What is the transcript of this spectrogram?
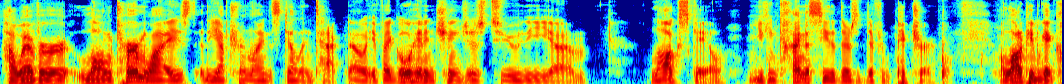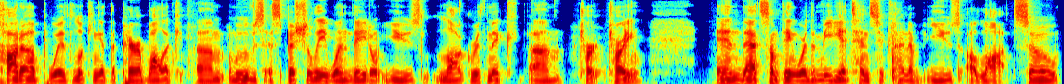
However, long term wise, the uptrend line is still intact. Now, if I go ahead and change this to the um, log scale, you can kind of see that there's a different picture. A lot of people get caught up with looking at the parabolic um, moves, especially when they don't use logarithmic um, chart charting and that's something where the media tends to kind of use a lot. So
